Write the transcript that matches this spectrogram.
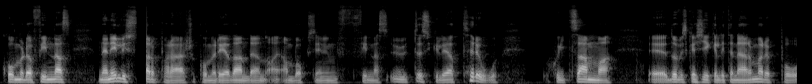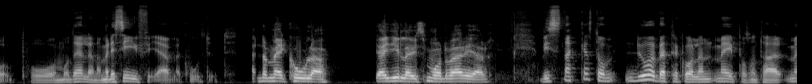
kommer det att finnas, när ni lyssnar på det här så kommer redan den unboxingen finnas ute skulle jag tro. Skitsamma. Eh, då vi ska kika lite närmare på, på modellerna. Men det ser ju för jävla coolt ut. De är coola. Jag gillar ju små dvärgar. Vi snackas om, du har ju bättre koll än mig på sånt här, men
